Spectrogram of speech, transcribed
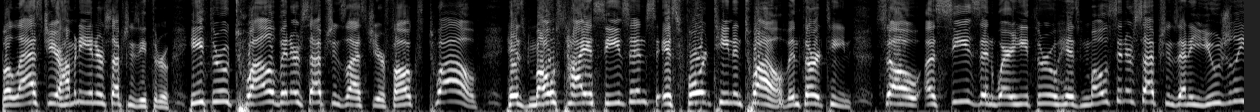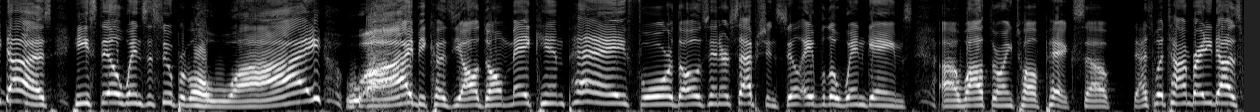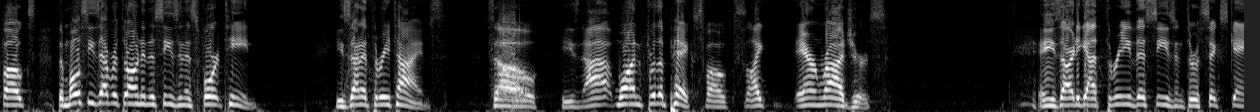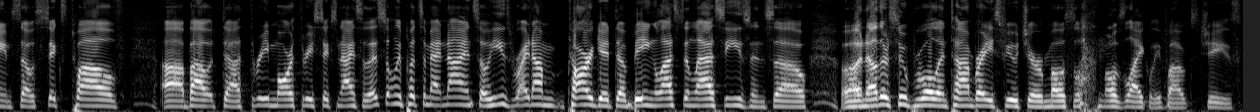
but last year, how many interceptions he threw? He threw 12 interceptions last year, folks. 12. His most highest seasons is 14 and 12 and 13. So a season where he threw his most interceptions, and he usually does, he still wins the Super Bowl. Why? Why? Because y'all don't make him pay for those interceptions. Still able to win games uh, while throwing 12 picks. So that's what Tom Brady does, folks. The most he's ever thrown in a season is 14. He's done it three times. So he's not one for the picks, folks, like Aaron Rodgers. And he's already got three this season through six games. So 6 12, uh, about uh, three more, 3 6 9. So this only puts him at nine. So he's right on target of being less than last season. So another Super Bowl in Tom Brady's future, most, most likely, folks. Jeez.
